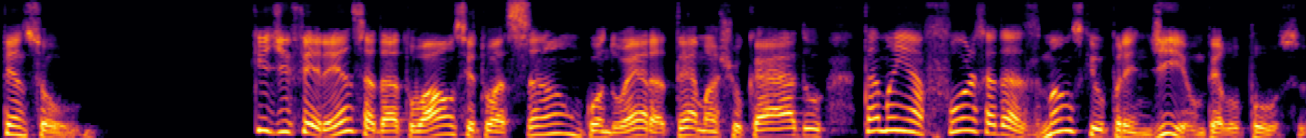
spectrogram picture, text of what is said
Pensou. Que diferença da atual situação, quando era até machucado, tamanha força das mãos que o prendiam pelo pulso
